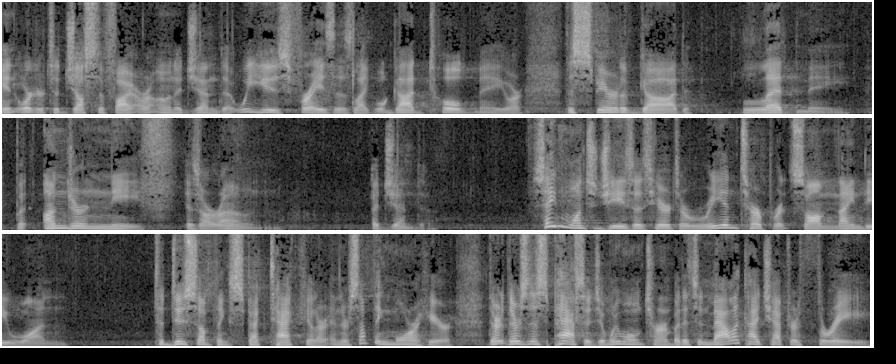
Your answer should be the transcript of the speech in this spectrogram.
in order to justify our own agenda. We use phrases like, well, God told me, or the Spirit of God led me. But underneath is our own agenda. Satan wants Jesus here to reinterpret Psalm 91 to do something spectacular. And there's something more here. There, there's this passage, and we won't turn, but it's in Malachi chapter 3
